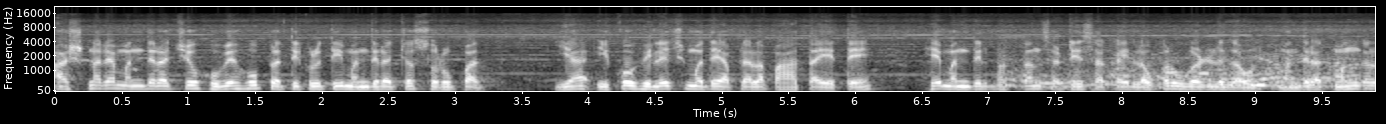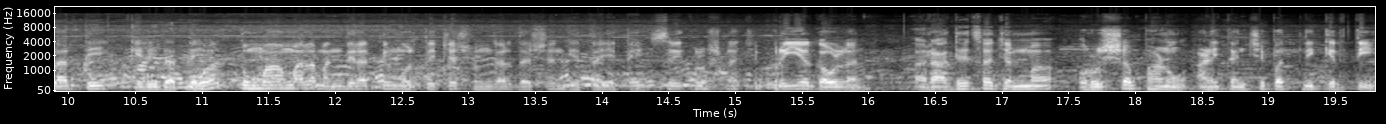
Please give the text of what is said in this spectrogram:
असणाऱ्या मंदिराची हुबेहूब प्रतिकृती मंदिराच्या स्वरूपात या इको व्हिलेजमध्ये आपल्याला पाहता येते. हे मंदिर भक्तांसाठी सकाळी लवकर उघडले जाऊन मंदिरात मंगल आरती केली जाते. व तुम्हा आम्हाला मंदिरातील मूर्तीचे शृंगार दर्शन घेता येते. श्रीकृष्णाची प्रिय गवळण राधेचा जन्म ऋषभ भानू आणि त्यांची पत्नी कीर्ती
